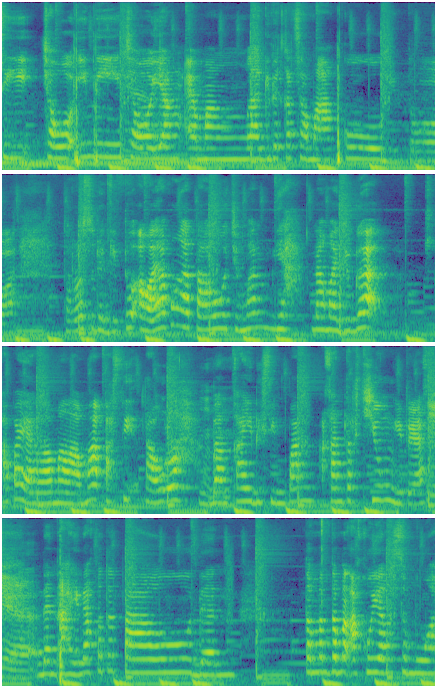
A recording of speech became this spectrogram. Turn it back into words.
si cowok ini cowok yang emang lagi dekat sama aku gitu. Terus udah gitu awalnya aku nggak tahu cuman ya nama juga apa ya lama-lama pasti tau lah bangkai disimpan akan tercium gitu ya Iya. dan akhirnya aku tuh tahu dan teman-teman aku yang semua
